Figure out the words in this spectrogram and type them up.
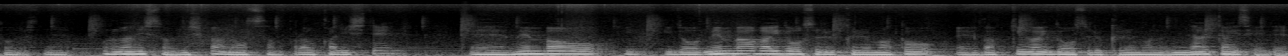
そうですね。オルガニストの西川直人さんからお借りして、えー、メンバーを移動メンバーが移動する車と、えー、楽器が移動する車の2台体制で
